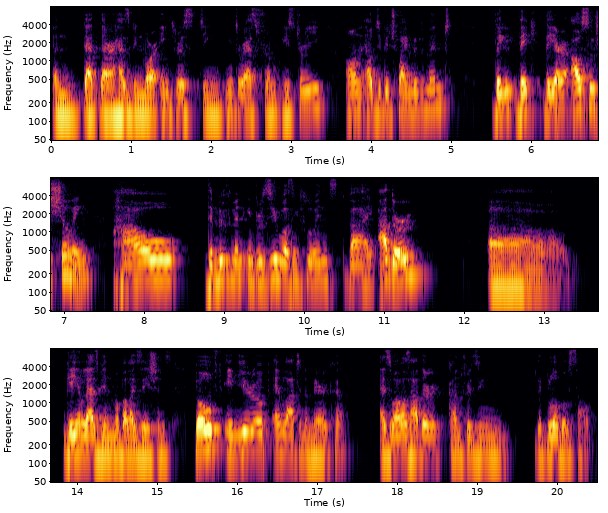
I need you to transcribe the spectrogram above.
and that there has been more interesting interest from history on LGBTI movement, they, they, they are also showing how the movement in Brazil was influenced by other uh, gay and lesbian mobilizations, both in Europe and Latin America, as well as other countries in the global south.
